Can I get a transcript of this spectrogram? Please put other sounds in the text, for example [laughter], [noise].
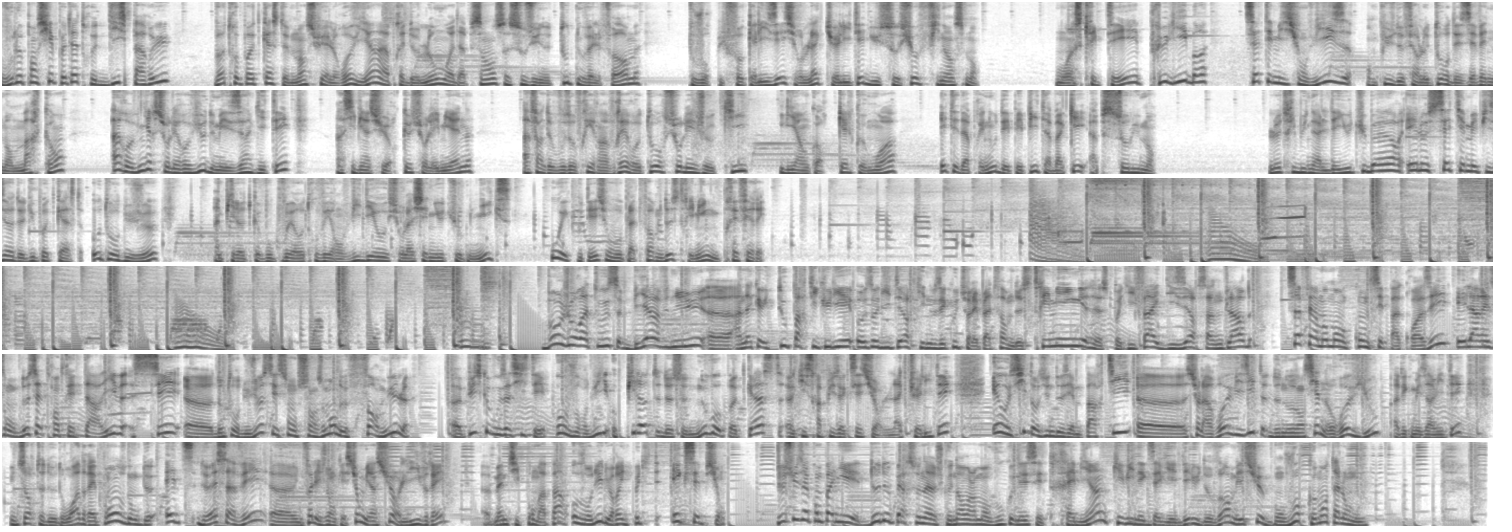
Vous le pensiez peut-être disparu, votre podcast mensuel revient après de longs mois d'absence sous une toute nouvelle forme, toujours plus focalisée sur l'actualité du socio-financement. Moins scripté, plus libre, cette émission vise, en plus de faire le tour des événements marquants, à revenir sur les reviews de mes invités, ainsi bien sûr que sur les miennes, afin de vous offrir un vrai retour sur les jeux qui, il y a encore quelques mois, étaient d'après nous des pépites à baquer absolument. Le tribunal des youtubeurs est le septième épisode du podcast Autour du jeu, un pilote que vous pouvez retrouver en vidéo sur la chaîne YouTube Nix ou écouter sur vos plateformes de streaming préférées. Bonjour à tous, bienvenue, euh, un accueil tout particulier aux auditeurs qui nous écoutent sur les plateformes de streaming, euh, Spotify, Deezer, SoundCloud. Ça fait un moment qu'on ne s'est pas croisé, et la raison de cette rentrée tardive, c'est euh, du jeu, c'est son changement de formule puisque vous assistez aujourd'hui au pilote de ce nouveau podcast euh, qui sera plus axé sur l'actualité et aussi dans une deuxième partie euh, sur la revisite de nos anciennes reviews avec mes invités, une sorte de droit de réponse donc de, de SAV, une fois les jeux en question bien sûr livrés, même si pour ma part aujourd'hui il y aura une petite exception. Je suis accompagné de deux personnages que normalement vous connaissez très bien, Kevin et Xavier Deludovor. Messieurs, bonjour, comment allons-nous?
